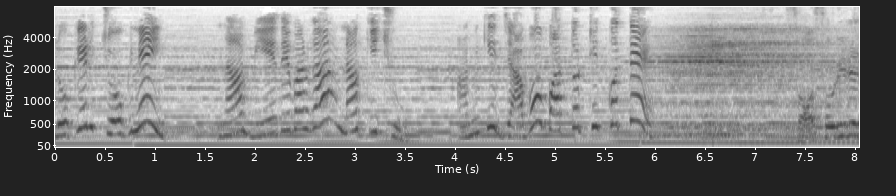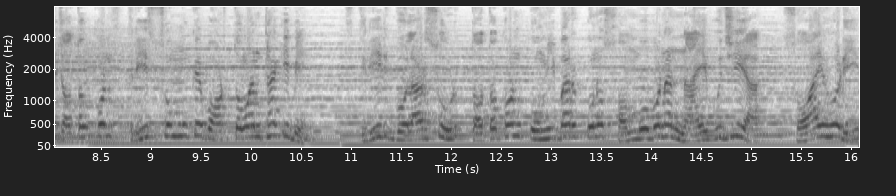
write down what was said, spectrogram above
লোকের চোখ নেই? না বিয়ে দেবার গা, না কিছু। আমি কি যাব পাত্তর ঠিক করতে? সশরীরে যতক্ষণ স্ত্রীর সম্মুখে বর্তমান থাকিবেন স্ত্রীর গোলার সুর ততক্ষণ কমিবার কোনো সম্ভাবনা নাই বুঝিয়া সহায় হরি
